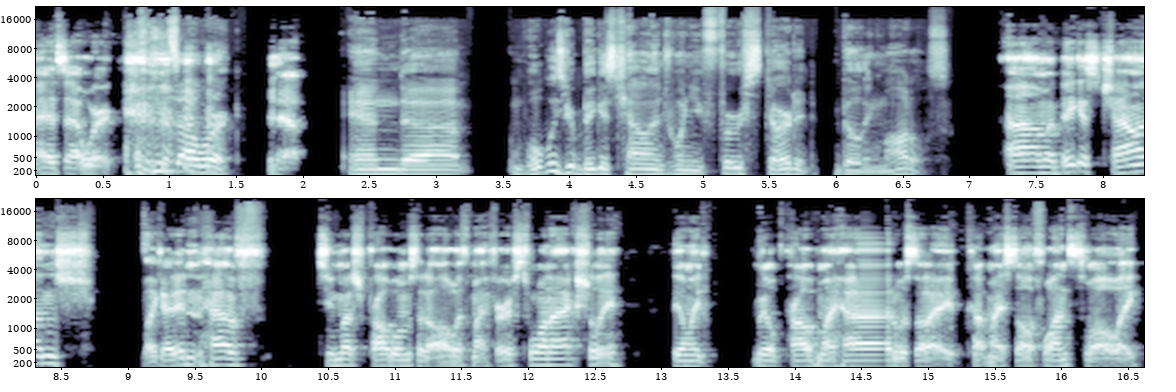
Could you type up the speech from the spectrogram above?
It's at work. it's at work. yeah. And uh, what was your biggest challenge when you first started building models? Um, my biggest challenge, like I didn't have too much problems at all with my first one. Actually, the only real problem I had was that I cut myself once while like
